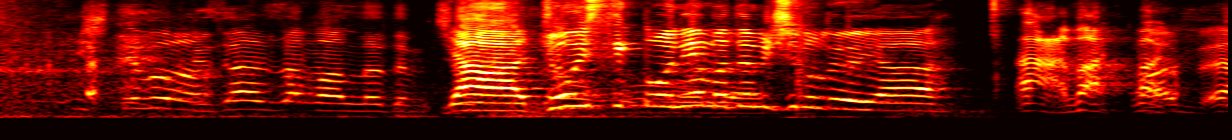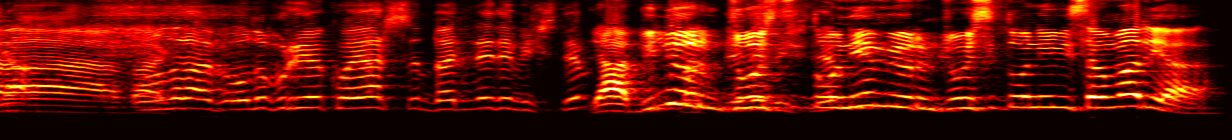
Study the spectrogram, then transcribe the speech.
İşte bu. Güzel zamanladım. Çok ya joystickle oynayamadığım için oluyor ya. Aa bak bak. Abi, Ya, aa, bak. Onur abi onu buraya koyarsın. Ben ne demiştim? Ya biliyorum joystickle oynayamıyorum. Joystickle oynayabilsem var ya.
